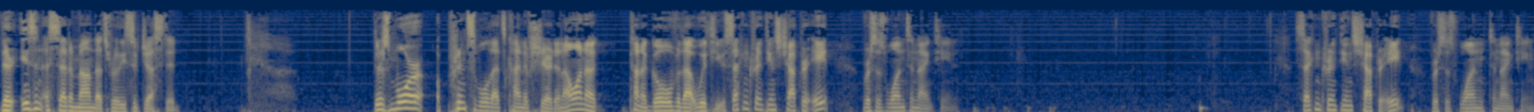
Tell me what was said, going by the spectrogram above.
there isn't a set amount that's really suggested. There's more a principle that's kind of shared, and I want to kind of go over that with you. 2 Corinthians chapter 8, verses 1 to 19. 2 Corinthians chapter 8, verses 1 to 19.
